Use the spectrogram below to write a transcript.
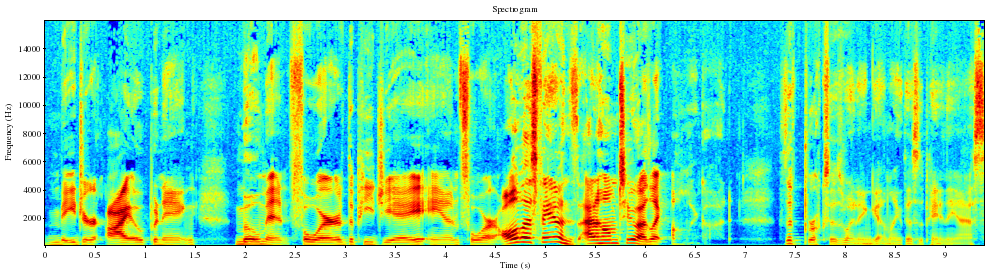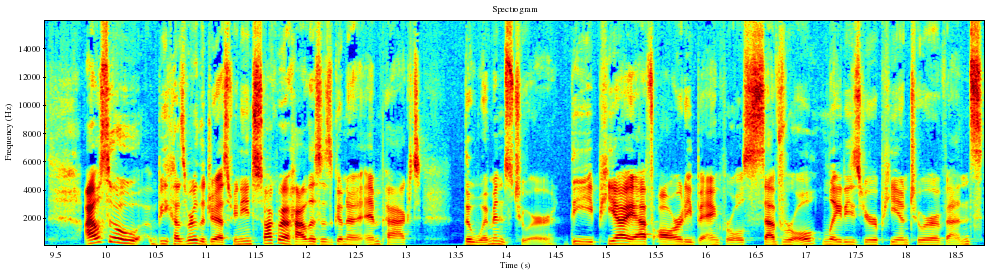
major eye-opening moment for the PGA and for all of us fans at home too. I was like, "Oh my god. If Brooks is winning again, like this is a pain in the ass." I also because we're the gist, we need to talk about how this is going to impact the women's tour. The PIF already bankrolls several ladies European tour events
